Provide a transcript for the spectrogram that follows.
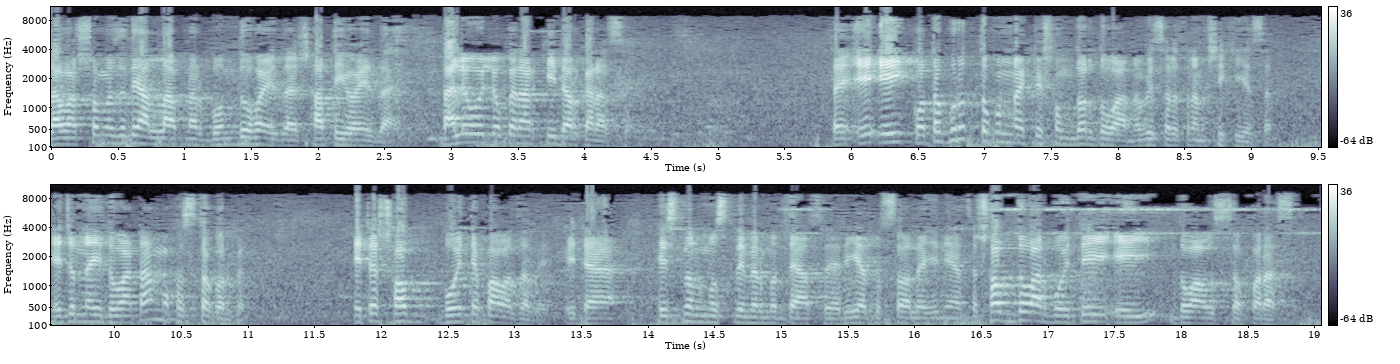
যাওয়ার সময় যদি আল্লাহ আপনার বন্ধু হয়ে যায়, সাথী হয়ে যায়, তাহলে ওই লোকের আর কি দরকার আছে? এই কত গুরুত্বপূর্ণ একটি সুন্দর দোয়া নবী সালাম শিখিয়েছেন। এই জন্য এই দোয়াটা মুখস্থ করবেন। এটা সব বইতে পাওয়া যাবে। এটা হিসনুল মুসলিমের মধ্যে আছে রিয়াদুসলিনী আছে, সব দোয়ার বইতেই এই দোয়া উৎসব আছে।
